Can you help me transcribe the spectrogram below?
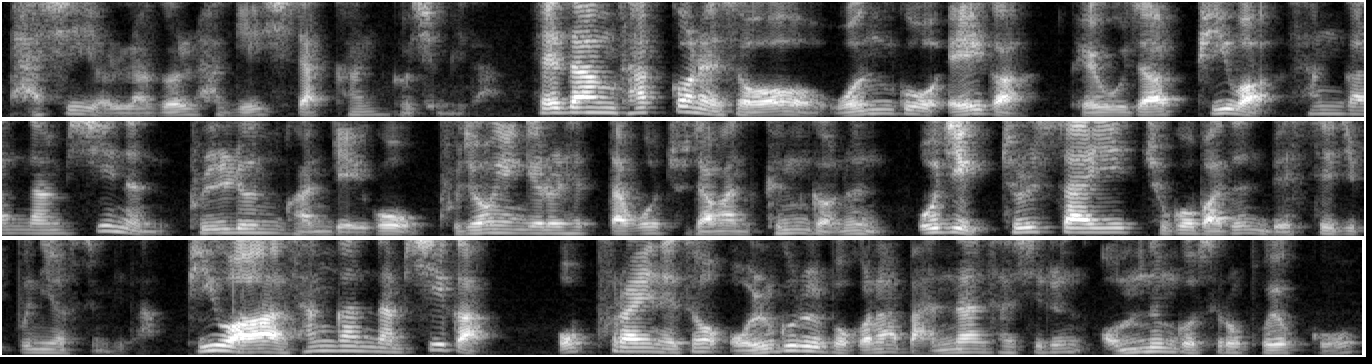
다시 연락을 하기 시작한 것입니다. 해당 사건에서 원고 A가 배우자 B와 상간남 C는 불륜 관계이고 부정행위를 했다고 주장한 근거는 오직 둘 사이 주고받은 메시지 뿐이었습니다. B와 상간남 C가 오프라인에서 얼굴을 보거나 만난 사실은 없는 것으로 보였고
